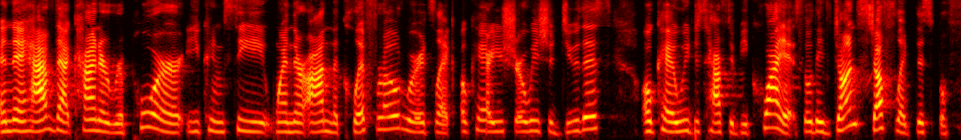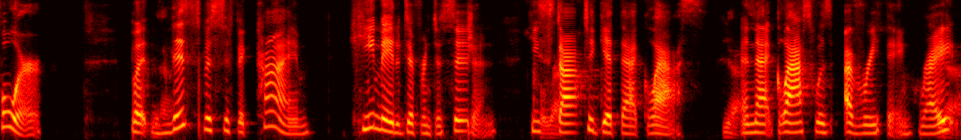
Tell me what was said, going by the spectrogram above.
And they have that kind of rapport. You can see when they're on the cliff road where it's like, okay, are you sure we should do this? Okay, we just have to be quiet. So they've done stuff like this before. But Yeah. this specific time, he made a different decision. He Correct. stopped to get that glass. Yes. And that glass was everything, right? Yeah,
